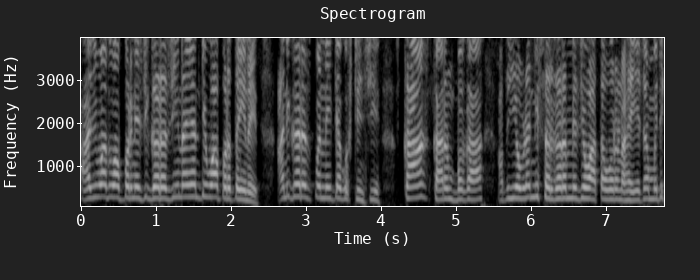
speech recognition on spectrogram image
अजिबात वापरण्याची गरजही नाही आणि ते वापरतही नाहीत आणि गरज पण नाही त्या गोष्टींची. का? कारण बघा आता एवढ्या निसर्गरम्य जे वातावरण आहे याच्यामध्ये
